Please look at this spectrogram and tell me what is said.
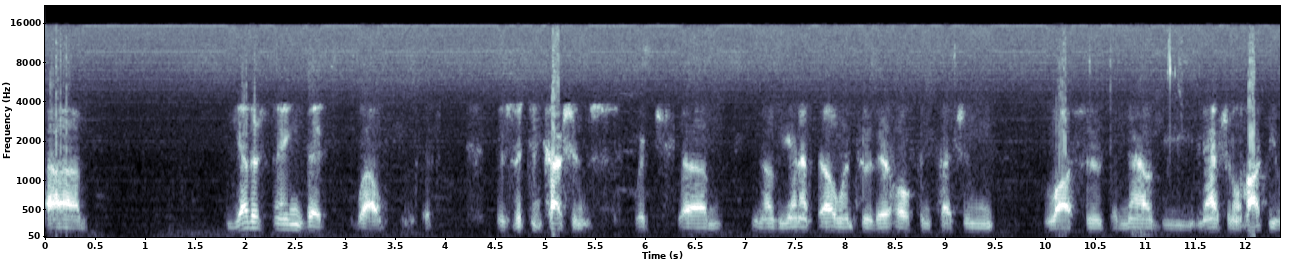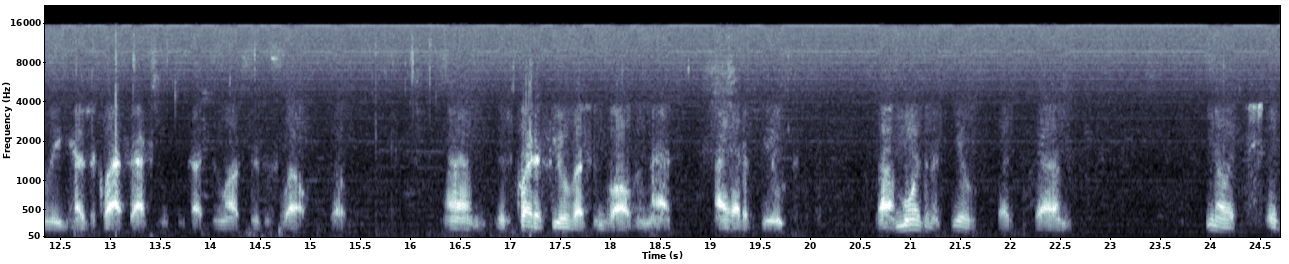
Um, the other thing that well is the concussions, which um, you know the NFL went through their whole concussion lawsuit, and now the National Hockey League has a class action concussion lawsuit as well. So um, there's quite a few of us involved in that. I had a few uh, more than a few. But um, you know, it's it,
